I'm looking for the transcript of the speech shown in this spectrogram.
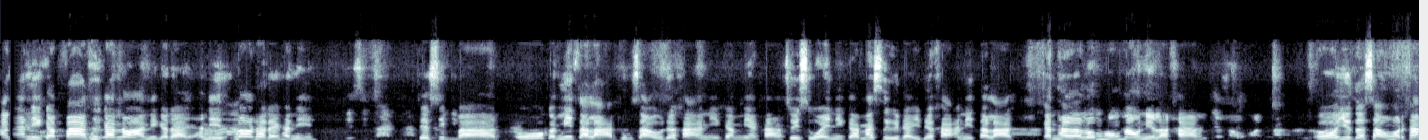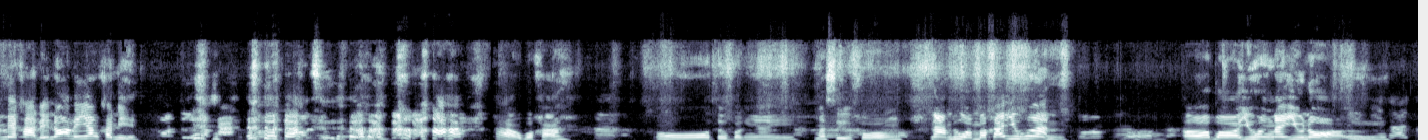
อันอันนี้กับป้าคือกันเนาะอันนี้ก็ได้ อันนี้โลเท่าไดคะนี่เจ็ดสิบบาทค่ะเจ็ดสิบบาท โอ้ก็มีตลาดทุกเสาร์เด้อค่ะ อันนี้ค่ะเมียค่ะสวยๆนี่ก็มาซื้อได้เด้อค่ะ อันนี้ตลาดกันทารล่มของเฮานี่ล่ะค่ะจะเผาหอดทำโอ้อยู่แต่เสาร์หอดค่ะแม่ค่ะได้นอนหรือยังคะนี่นอนตื่นแล้วค่ะนอนตื่นข่าวบ่คะค่ะโอ้ตัวบางใหญ่มาซื้อของน้ำท่วมบ่คะอยู่เฮือนก็ค่ะอ๋อบ่อยู่ข้างในอยู่เนาะเออได้กระเมา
